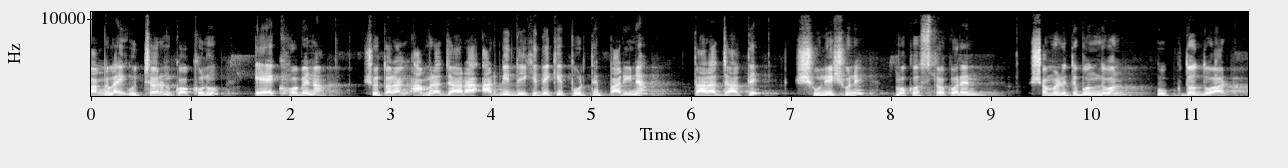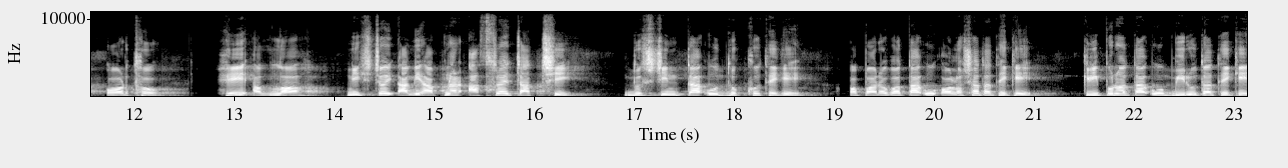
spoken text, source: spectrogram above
বাংলায় উচ্চারণ কখনো এক হবে না সুতরাং আমরা যারা আরবি দেখে দেখে পড়তে পারি না তারা যাতে শুনে শুনে মুখস্থ করেন সম্মানিত বন্ধুগণ উক্ত দোয়ার অর্থ হে আল্লাহ নিশ্চয় আমি আপনার আশ্রয় চাচ্ছি দুশ্চিন্তা ও দুঃখ থেকে, অপারগতা ও অলসতা থেকে, কৃপণতা ও বীরতা থেকে,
